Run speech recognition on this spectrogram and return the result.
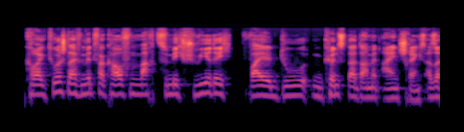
Korrekturschleifen mitverkaufen macht für mich schwierig, weil du einen Künstler damit einschränkst. Also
